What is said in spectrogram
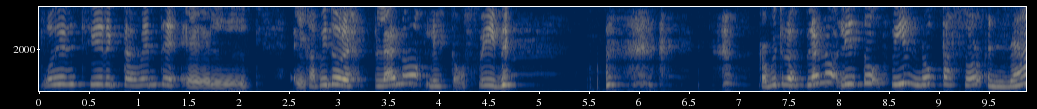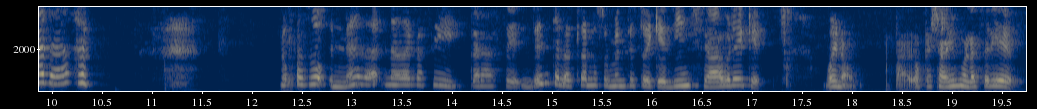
puedes decir directamente el, el capítulo es plano, listo, fin. capítulo es plano, listo, fin, no pasó nada. No pasó nada, nada casi trascendente a la trama, solamente esto de que Dean se abre, que, bueno, para los que ya vimos la serie,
